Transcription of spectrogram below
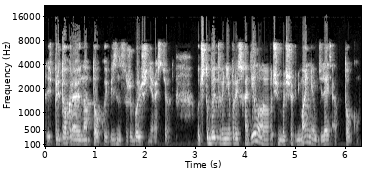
То есть приток равен оттоку, и бизнес уже больше не растет. Вот чтобы этого не происходило, очень большое внимание уделять оттоку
